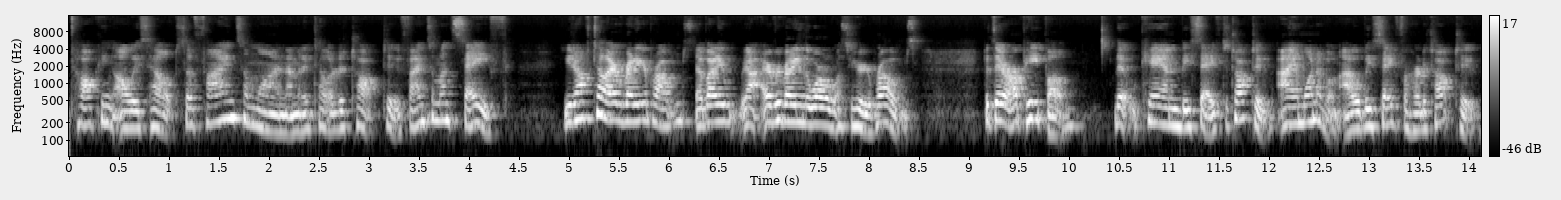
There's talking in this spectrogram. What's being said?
Talking always helps. So find someone I'm going to tell her to talk to. Find someone safe you don't have to tell everybody your problems. Nobody, not everybody in the world wants to hear your problems. But there are people that can be safe to talk to. I am one of them. I will be safe for her to talk to.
